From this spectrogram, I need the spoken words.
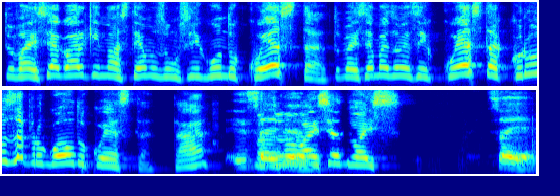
Tu vai ser agora que nós temos um segundo Cuesta, tu vai ser mais ou menos assim, Cuesta cruza pro gol do Cuesta, tá? Isso mas aí tu mesmo. não vai ser dois. Isso aí.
